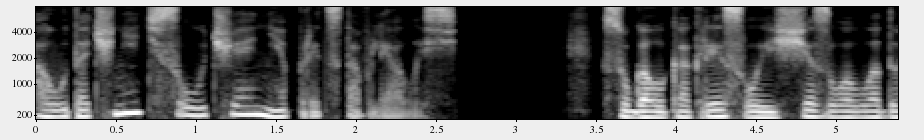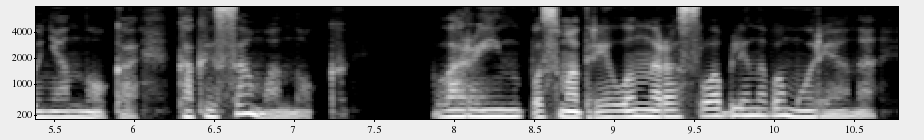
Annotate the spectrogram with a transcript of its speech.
а уточнить случая не представлялось. С уголка кресла исчезла ладонь Анока, как и сам Анок. Лоррейн посмотрела на расслабленного Мориана —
